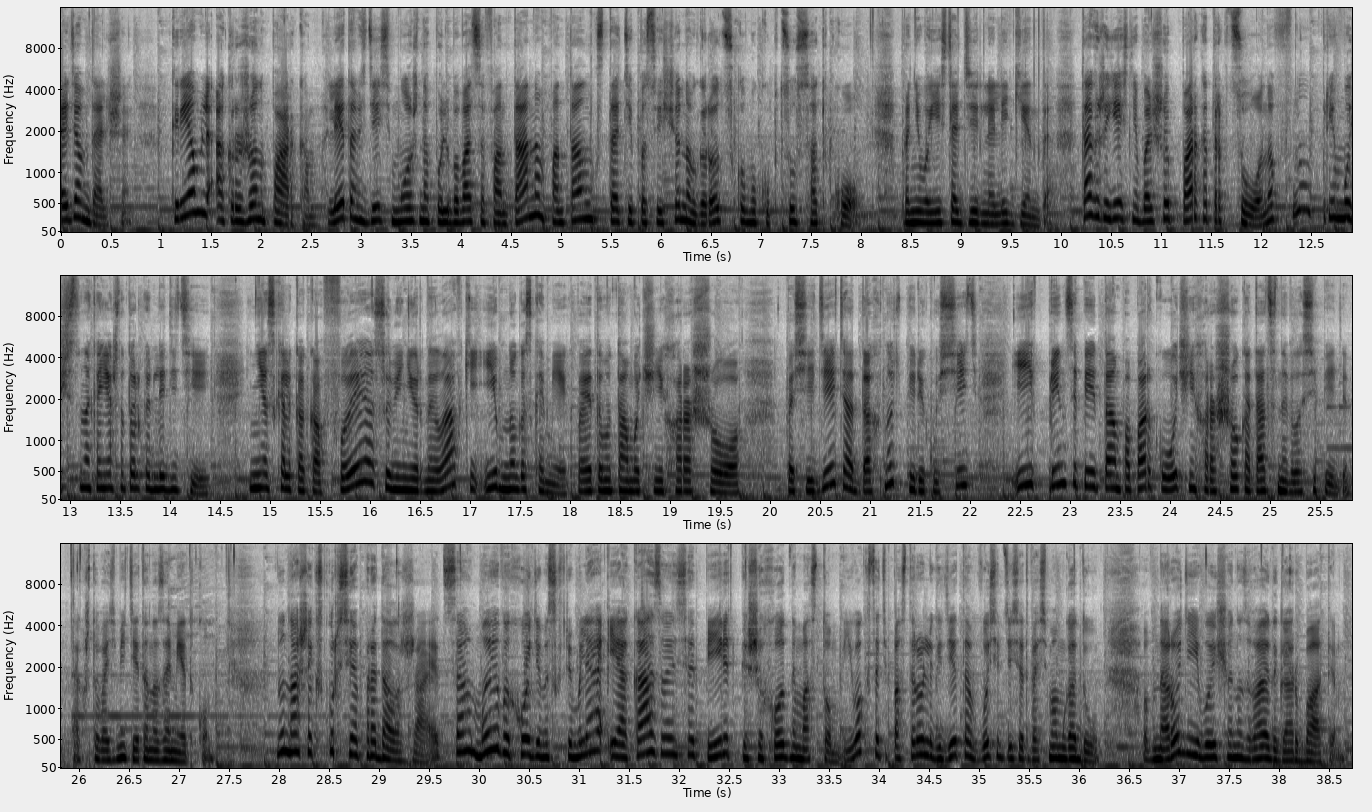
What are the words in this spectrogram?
Пойдем дальше. Кремль окружен парком. Летом здесь можно полюбоваться фонтаном. Фонтан, кстати, посвящен новгородскому купцу Садко. Про него есть отдельная легенда. Также есть небольшой парк аттракционов, ну, преимущественно, конечно, только для детей. Несколько кафе, сувенирные лавки и много скамеек. Поэтому там очень хорошо посидеть, отдохнуть, перекусить. И, в принципе, там по парку очень хорошо кататься на велосипеде. Так что возьмите это на заметку. Ну, наша экскурсия продолжается. Мы выходим из Кремля и оказываемся перед пешеходным мостом. Его, кстати, построили где-то в 88 году. В народе его еще называют Горбатым.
